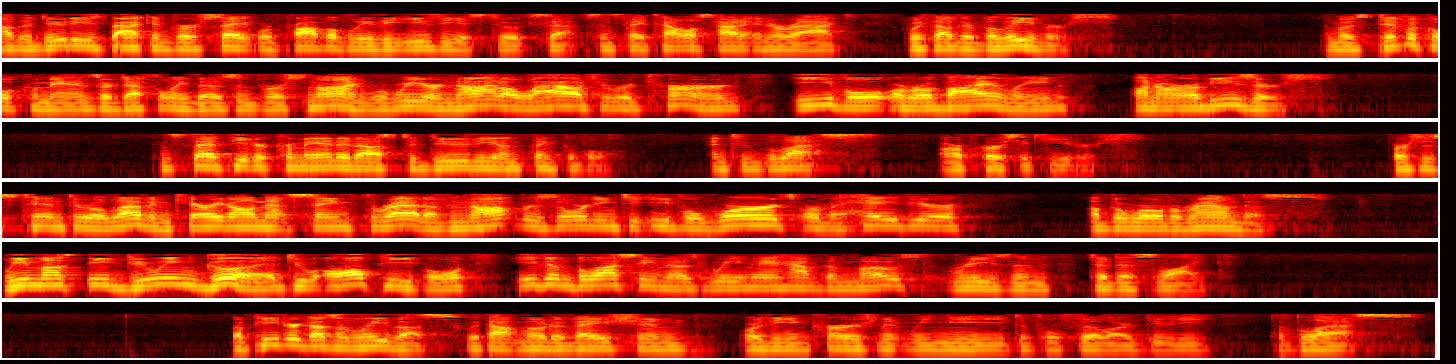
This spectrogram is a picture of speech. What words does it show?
Now, the duties back in verse 8 were probably the easiest to accept, since they tell us how to interact with other believers. The most difficult commands are definitely those in verse 9, where we are not allowed to return evil or reviling on our abusers. Instead, Peter commanded us to do the unthinkable and to bless our persecutors. Verses 10 through 11 carried on that same thread of not resorting to evil words or behavior of the world around us. We must be doing good to all people, even blessing those we may have the most reason to dislike. But Peter doesn't leave us without motivation or the encouragement we need to fulfill our duty to bless.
